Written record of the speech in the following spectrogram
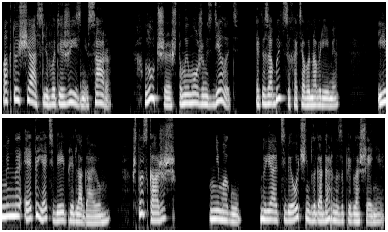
«А кто счастлив в этой жизни, Сара? Лучшее, что мы можем сделать, это забыться хотя бы на время. Именно это я тебе и предлагаю. Что скажешь?» «Не могу, но я тебе очень благодарна за приглашение».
